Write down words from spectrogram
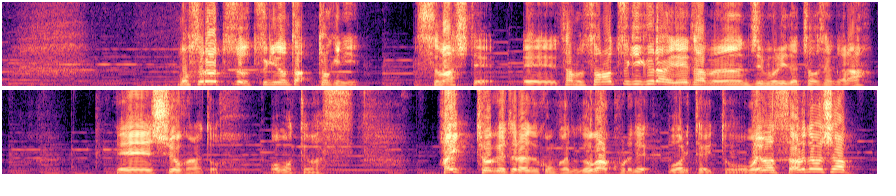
もうそれをちょっと次のた時に済まして、えー、多分その次ぐらいで多分ジムリーダー挑戦かな。えー、しようかなと思ってます。はい。というわけでとりあえず今回の動画はこれで終わりたいと思います。ありがとうございました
